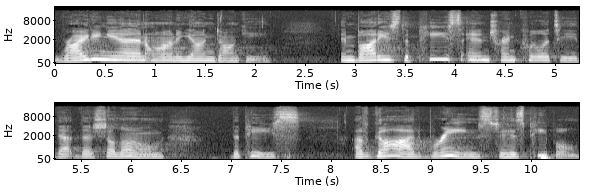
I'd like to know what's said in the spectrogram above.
riding in on a young donkey, embodies the peace and tranquility that the shalom, the peace of God, brings to his people.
